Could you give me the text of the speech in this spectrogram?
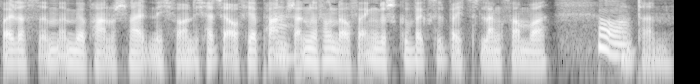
weil das im, im Japanischen halt nicht war. Und ich hatte ja auf Japanisch Ah. angefangen, da auf Englisch gewechselt, weil ich zu langsam war. Oh, Und dann,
